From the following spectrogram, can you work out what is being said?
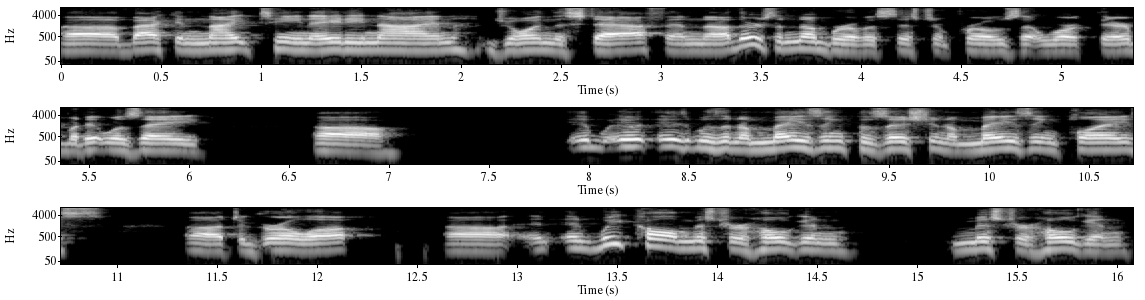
uh, back in 1989, joined the staff. And uh, there's a number of assistant pros that work there, but it was a uh, it, it, it, was an amazing position, amazing place to grow up. and, and we call Mr. Hogan Mr. Hogan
